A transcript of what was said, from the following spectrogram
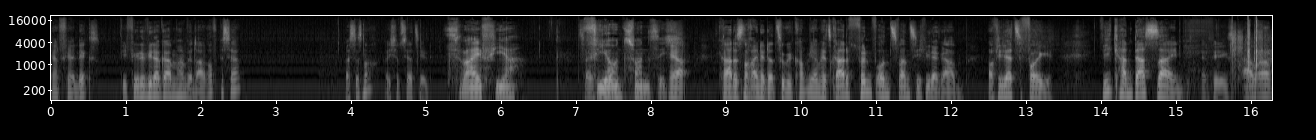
Jan Felix, wie viele Wiedergaben haben wir darauf bisher? Was ist noch? Ich hab's dir erzählt. 2, 4, Zwei, 24. Ja, gerade ist noch eine dazugekommen. Wir haben jetzt gerade 25 Wiedergaben auf die letzte Folge. Wie kann das sein, Herr Felix? Aber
